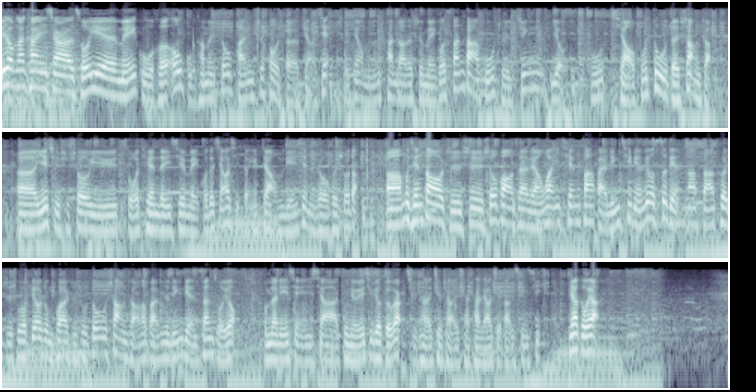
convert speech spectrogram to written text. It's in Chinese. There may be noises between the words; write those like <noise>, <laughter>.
接着我们来看一下昨夜美股和欧股他们收盘之后的表现。首先我们能看到的是美国三大股指均有幅小幅度的上涨，呃，也许是受益于昨天的一些美国的消息。等一下我们连线的时候会说到。啊，目前道指是收报在两万一千八百零七点六四点，纳斯达克指数和标准普尔指数都上涨了百分之零点三左右。我们来连线一下驻纽约记者葛威尔，请他来介绍一下他了解到的信息。你好，葛威尔。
